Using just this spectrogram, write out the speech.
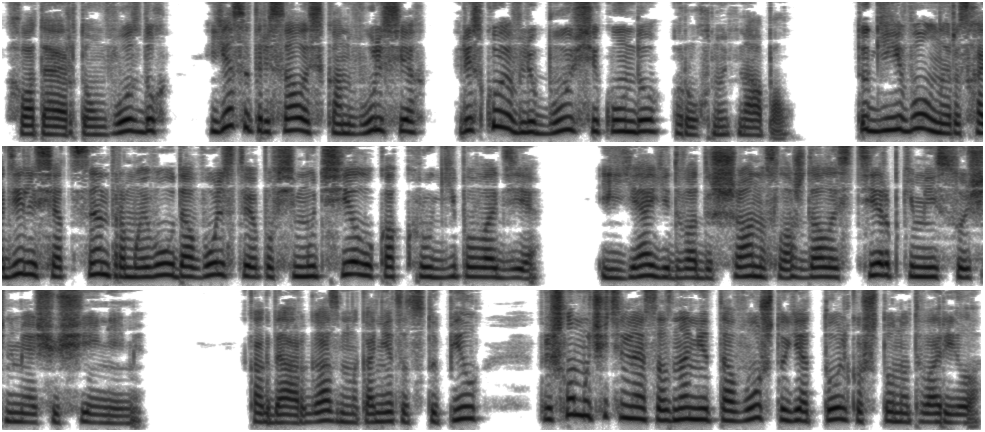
Хватая ртом воздух, я сотрясалась в конвульсиях, рискуя в любую секунду рухнуть на пол. Тугие волны расходились от центра моего удовольствия по всему телу, как круги по воде, и я, едва дыша, наслаждалась терпкими и сочными ощущениями. Когда оргазм наконец отступил, пришло мучительное осознание того, что я только что натворила.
